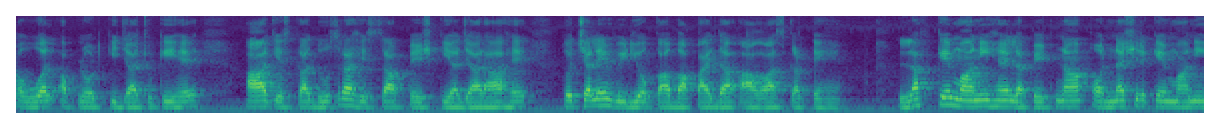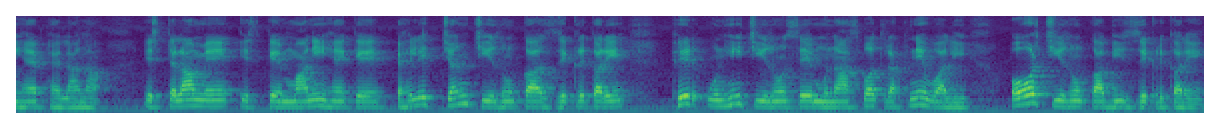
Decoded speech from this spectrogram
अव्वल अपलोड की जा चुकी है। आज इसका दूसरा हिस्सा पेश किया जा रहा है। तो चलें वीडियो का बाकायदा आगाज़ करते हैं। लफ़ के मानी है लपेटना और नशर के मानी है फैलाना। अतलाह में इसके मानी है कि पहले चंद चीज़ों का ज़िक्र करें। फिर उन्हीं चीज़ों से मुनासबत रखने वाली और चीज़ों का भी ज़िक्र करें।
